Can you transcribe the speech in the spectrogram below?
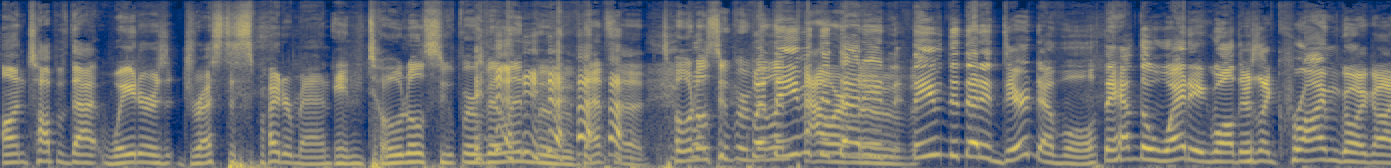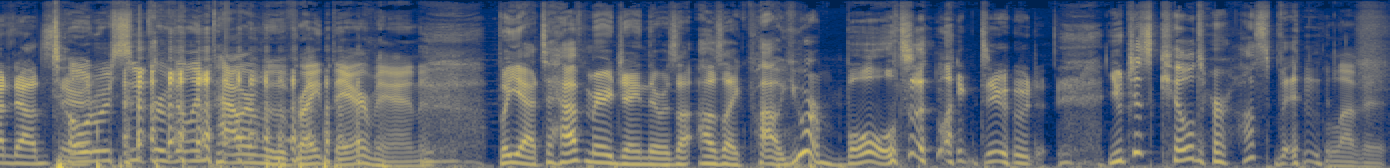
On top of that, waiters dressed as Spider Man. In total supervillain move. That's a total supervillain But they even power did that move. in they even did that in Daredevil. They have the wedding while there's like crime going on downstairs. total supervillain power move right there, man. But yeah, to have Mary Jane, there was a, I was like, wow, you are bold. like, dude, you just killed her husband. Love it.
